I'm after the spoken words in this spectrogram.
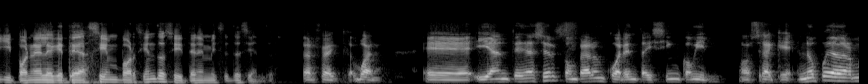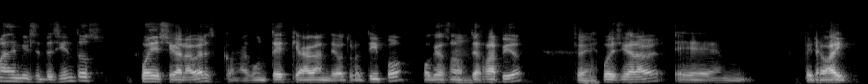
y ponerle que te da 100% si tenés 1700. Perfecto. Bueno, eh, y antes de ayer compraron 45.000. O sea que no puede haber más de 1700. Puede llegar a ver con algún test que hagan de otro tipo, porque esos son los mm. test rápidos. Sí. Puede llegar a ver. Eh, pero hay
